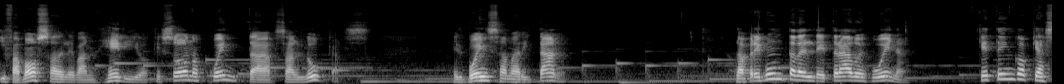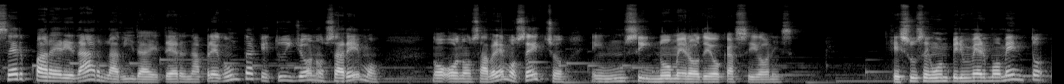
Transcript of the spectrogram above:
y famosa del Evangelio que solo nos cuenta San Lucas, el buen samaritano. La pregunta del letrado es buena. ¿Qué tengo que hacer para heredar la vida eterna? Pregunta que tú y yo nos haremos o nos habremos hecho en un sinnúmero de ocasiones. Jesús en un primer momento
